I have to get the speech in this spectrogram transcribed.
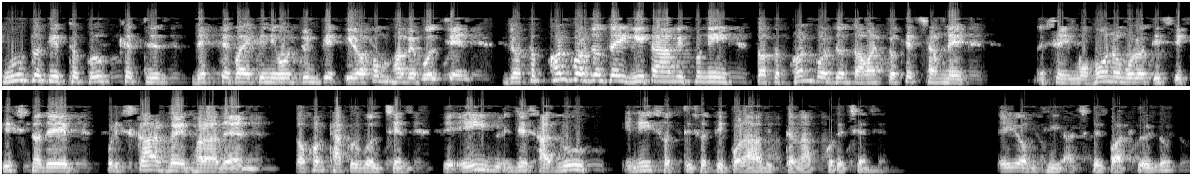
পুরুত তীর্থ কুরুক্ষেত্রে দেখতে পাই, তিনি অর্জুনকে কীরকম ভাবে বলছেন, যতক্ষণ পর্যন্ত এই গীতা আমি শুনি, ততক্ষণ পর্যন্ত আমার চোখের সামনে সেই মোহন মূরতি শ্রীকৃষ্ণদেব পরিষ্কার হয়ে ধরা দেন। তখন ঠাকুর বলছেন যে এই যে সাধু, ইনি সত্যি সত্যি পরাবিদ্যা লাভ করেছেন। এই অবধি আজকের পাঠ রইল।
